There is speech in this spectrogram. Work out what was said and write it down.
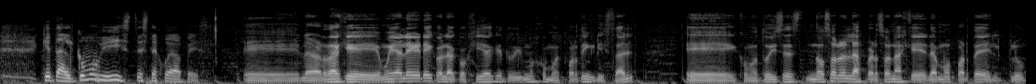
¿Qué tal? ¿Cómo viviste este Juega PES? Eh, la verdad que muy alegre con la acogida que tuvimos como Sporting Cristal. Eh, como tú dices, no solo las personas que éramos parte del club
